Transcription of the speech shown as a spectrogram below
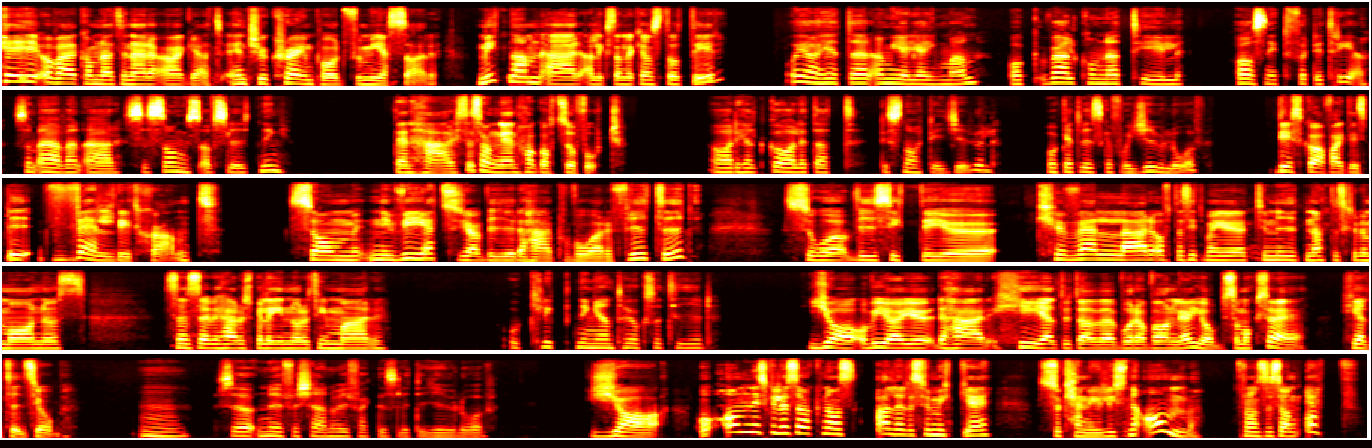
Hej och välkomna till Nära ögat, en true crime-podd för mesar. Mitt namn är Alexandra Kansdottir. Och jag heter Amelia Ingman. Och välkomna till avsnitt 43 som även är säsongsavslutning. Den här säsongen har gått så fort. Ja, det är helt galet att det snart är jul och att vi ska få jullov. Det ska faktiskt bli väldigt skönt. Som ni vet så gör vi det här på vår fritid. Så vi sitter ju kvällar, ofta sitter man ju till midnatt och skriver manus. Sen så är vi här och spelar in några timmar. Och klippningen tar ju också tid. Ja, och vi gör ju det här helt utöver våra vanliga jobb som också är heltidsjobb. Mm. Så nu förtjänar vi faktiskt lite jullov. Ja, och om ni skulle sakna oss alldeles för mycket så kan ni ju lyssna om från säsong ett.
